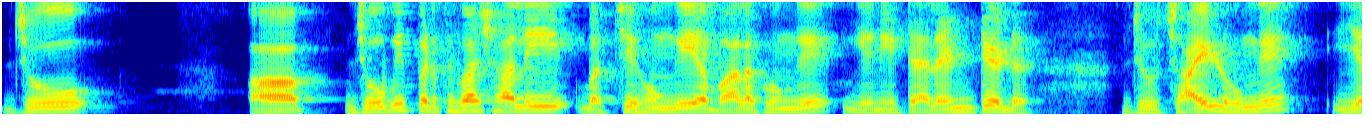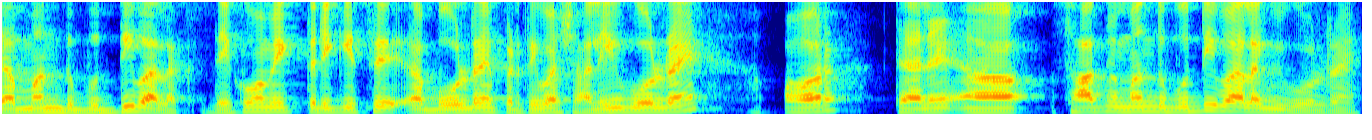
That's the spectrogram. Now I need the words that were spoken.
जो आ, जो भी प्रतिभाशाली बच्चे होंगे या बालक होंगे यानी टैलेंटेड जो चाइल्ड होंगे या मंद बुद्धि बालक। देखो हम एक तरीके से बोल रहे हैं प्रतिभाशाली भी बोल रहे हैं और टैलेंट साथ में मंद बुद्धि बालक भी बोल रहे हैं।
